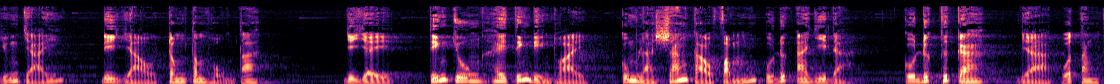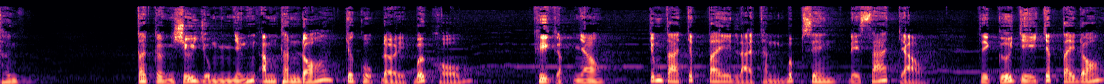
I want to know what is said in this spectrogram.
vững chãi đi vào trong tâm hồn ta. Vì vậy, tiếng chuông hay tiếng điện thoại cũng là sáng tạo phẩm của đức a di đà của đức thích ca và của tăng thân. Ta cần sử dụng những âm thanh đó cho cuộc đời bớt khổ. Khi gặp nhau, chúng ta chấp tay lại thành búp sen để xá chào, thì cử chỉ chấp tay đó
